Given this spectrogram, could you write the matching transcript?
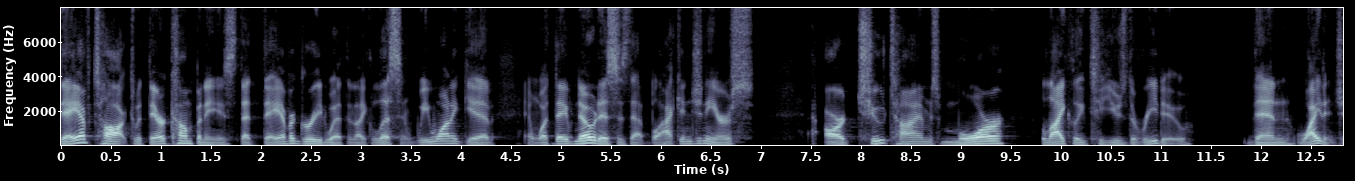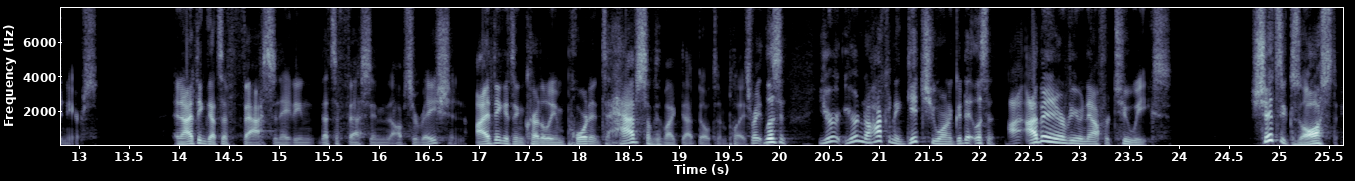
they have talked with their companies that they have agreed with and like listen we want to give and what they've noticed is that black engineers are two times more likely to use the redo than white engineers And I think that's a fascinating that's a fascinating observation. I think it's incredibly important to have something like that built in place, right? Listen, you're you're not going to get you on a good day. Listen, I, I've been interviewing now for two weeks. Shit's exhausting.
